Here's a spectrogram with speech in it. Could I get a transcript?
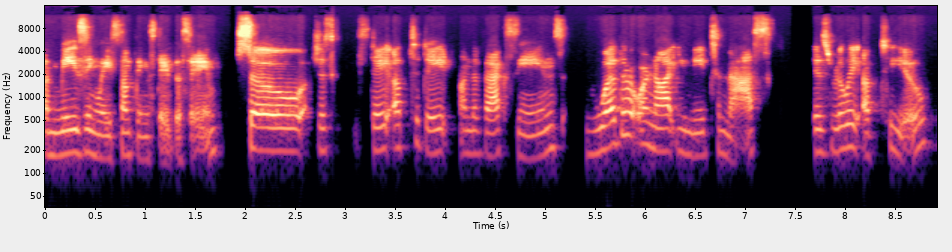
Amazingly, something stayed the same. So, just stay up to date on the vaccines. Whether or not you need to mask is really up to you.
